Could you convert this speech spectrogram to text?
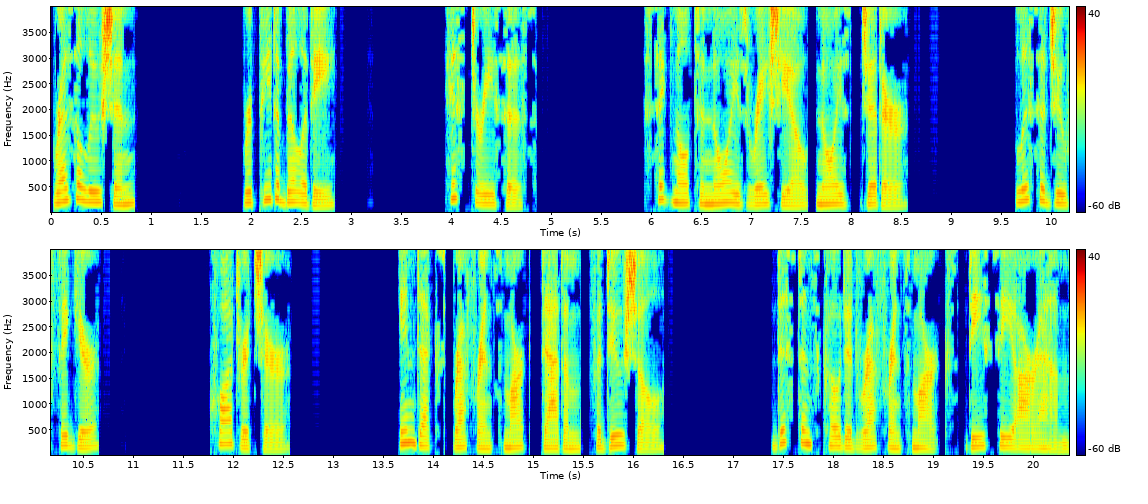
Resolution Repeatability Hysteresis Signal-to-noise ratio, noise, jitter Lissajous figure Quadrature Index, reference mark, datum, fiducial Distance-coded reference marks DCRM.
